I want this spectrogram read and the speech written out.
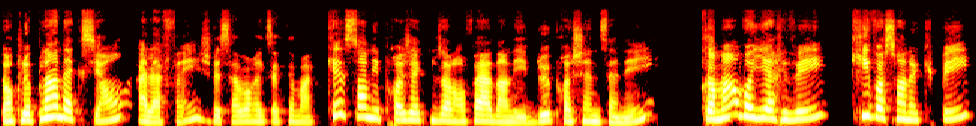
Donc, le plan d'action, à la fin, je vais savoir exactement quels sont les projets que nous allons faire dans les deux prochaines années, comment on va y arriver, qui va s'en occuper,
